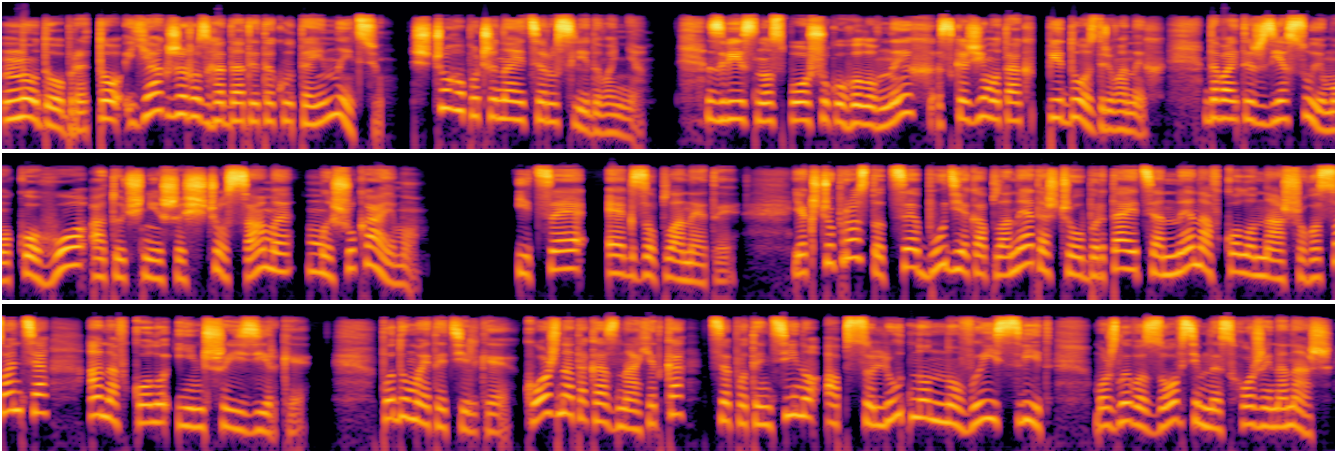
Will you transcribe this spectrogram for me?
Ну добре, то як же розгадати таку таємницю? З чого починається розслідування? Звісно, з пошуку головних, скажімо так, підозрюваних. Давайте ж з'ясуємо, кого, а точніше, що саме ми шукаємо. І це екзопланети. Якщо просто це будь-яка планета, що обертається не навколо нашого сонця, а навколо іншої зірки. Подумайте тільки, кожна така знахідка це потенційно абсолютно новий світ, можливо, зовсім не схожий на наш.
